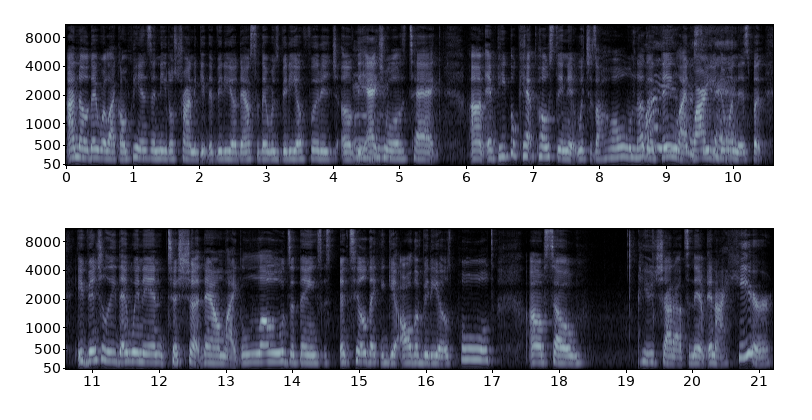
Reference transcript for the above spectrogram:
I know they were like on pins and needles trying to get the video down, so there was video footage of the actual attack. Um, and people kept posting it, which is a whole nother thing. Like, why are you that? doing this? But eventually, they went in to shut down like loads of things until they could get all the videos pulled. Um, so huge shout out to them. And I hear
